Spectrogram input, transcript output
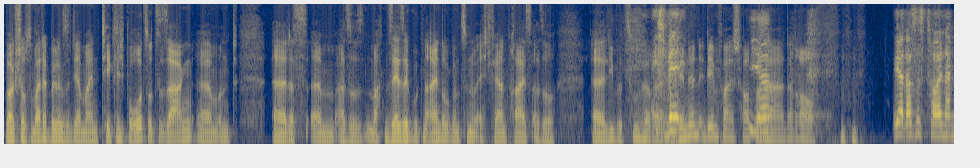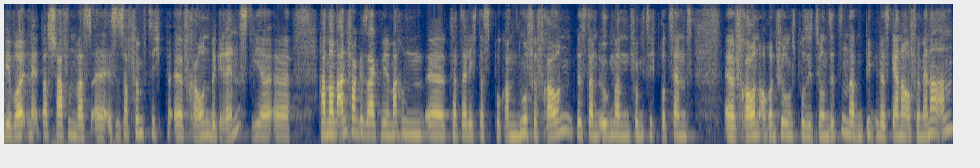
Workshops und Weiterbildung sind ja mein täglich Brot sozusagen. Ähm, und äh, das ähm, also macht einen sehr, sehr guten Eindruck und zu einem echt fairen Preis. Also äh, liebe Zuhörerinnen, in dem Fall schaut ja. mal da, da drauf. Ja, das ist toll. Nein, wir wollten etwas schaffen, was äh, es ist auf 50 äh, Frauen begrenzt. Wir äh, haben am Anfang gesagt, wir machen äh, tatsächlich das Programm nur für Frauen, bis dann irgendwann 50 Prozent äh, Frauen auch in Führungspositionen sitzen. Dann bieten wir es gerne auch für Männer an.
